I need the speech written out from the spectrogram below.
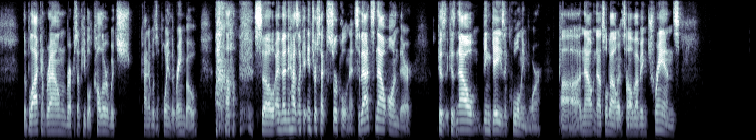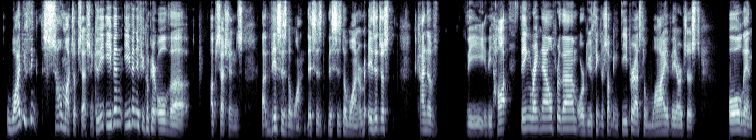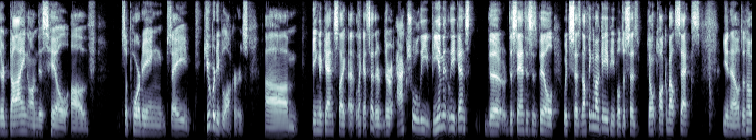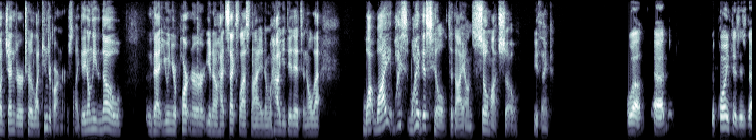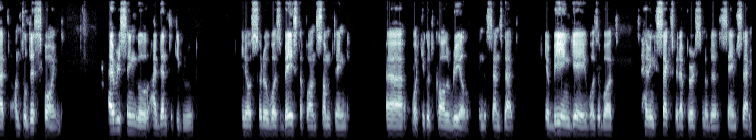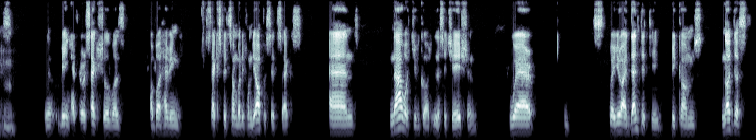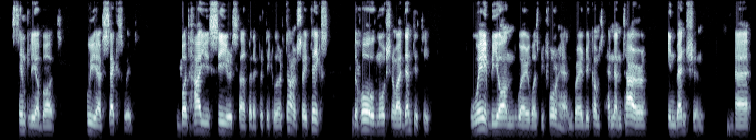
The black and brown represent people of color, which kind of was the point of the rainbow. so, and then it has like an intersect circle in it. So that's now on there because because now being gay isn't cool anymore. Uh, now now it's all about it's all about being trans. Why do you think so much obsession? Because even even if you compare all the obsessions, uh, this is the one. This is this is the one. Or is it just kind of the the hot thing right now for them, or do you think there's something deeper as to why they are just all in? They're dying on this hill of supporting, say, puberty blockers, um, being against, like uh, like I said, they're they're actually vehemently against the DeSantis's bill, which says nothing about gay people, just says don't talk about sex, you know, don't talk about gender to like kindergartners. Like they don't need to know that you and your partner, you know, had sex last night and how you did it and all that. Why, why, why, why this hill to die on so much so? You think? Well, uh, the point is, is that until this point, every single identity group, you know, sort of was based upon something, uh, what you could call real, in the sense that you know, being gay was about having sex with a person of the same sex. Mm-hmm. You know, being heterosexual was about having sex with somebody from the opposite sex. And now what you've got is a situation where where your identity becomes not just simply about who you have sex with, but how you see yourself at a particular time. So it takes the whole notion of identity way beyond where it was beforehand, where it becomes an entire invention, uh,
